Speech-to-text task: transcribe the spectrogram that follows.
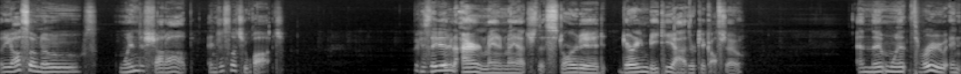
But he also knows when to shut up and just let you watch. Because they did an Iron Man match that started during BTI, their kickoff show, and then went through and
